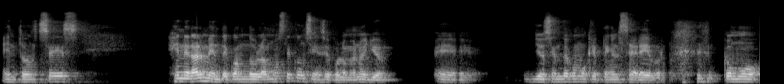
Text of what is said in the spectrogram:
Entonces, generalmente cuando hablamos de conciencia, por lo menos yo, yo siento como que tengo el cerebro, como,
